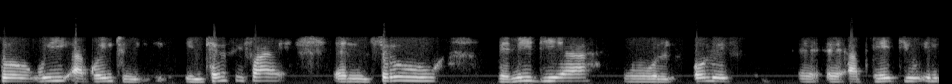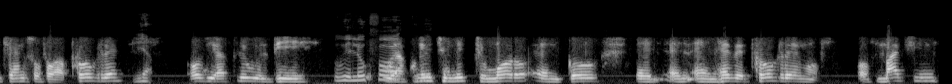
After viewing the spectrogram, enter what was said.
So we are going to intensify and through the media we will always uh, uh, update you in terms of our program. Yeah. Obviously, we'll be. We look forward. We are going to meet tomorrow and go and, and, and have a program of, of marching,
